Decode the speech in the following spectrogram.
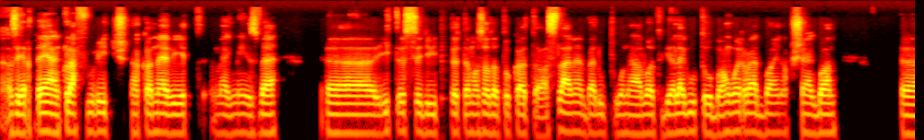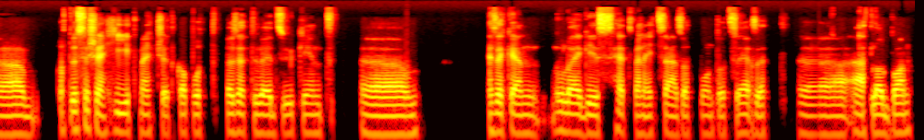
azért Dejan Klafuricsnak a nevét megnézve Uh, itt összegyűjtöttem az adatokat, a Slaven Belupónál volt ugye a legutóbb a horvát bajnokságban, uh, ott összesen 7 meccset kapott vezetőedzőként, uh, ezeken 0,71 század pontot szerzett átlagban.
